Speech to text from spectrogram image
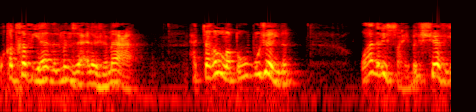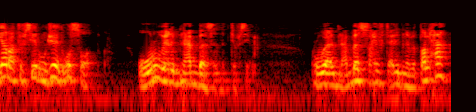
وقد خفي هذا المنزع على جماعة حتى غلطوا مجاهدا. وهذا ليس صحيح. بل الشافعي يرى تفسير مجاهد والصواب. وروي عن ابن عباس هذا التفسير. عن ابن عباس صحيفة علي بن أبي طلحة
